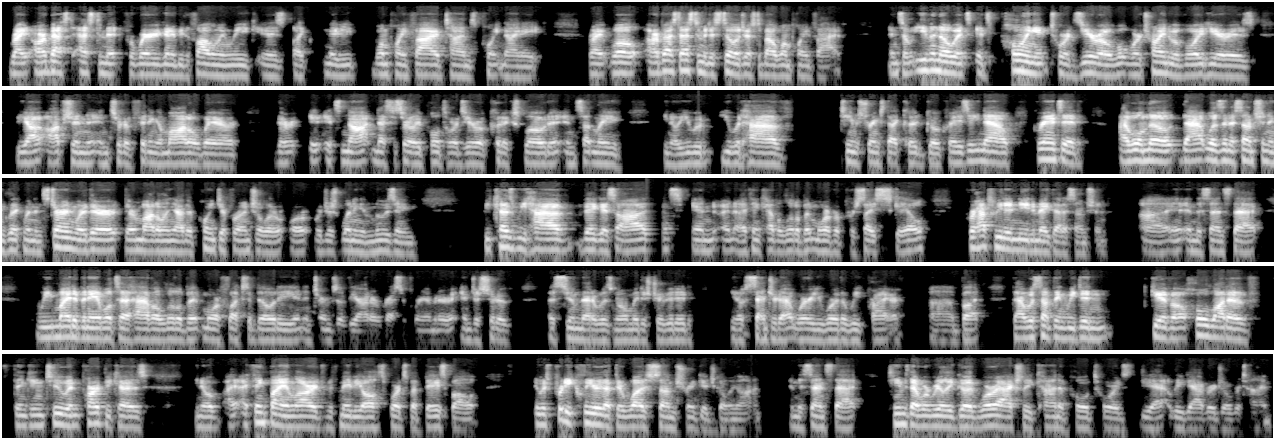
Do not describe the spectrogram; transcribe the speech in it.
right? Our best estimate for where you're going to be the following week is like maybe 1.5 times 0.98, right? Well, our best estimate is still just about 1.5. And so even though it's it's pulling it towards zero, what we're trying to avoid here is the option in sort of fitting a model where there it's not necessarily pulled towards zero, could explode, and suddenly you know you would you would have team strengths that could go crazy. Now, granted, I will note that was an assumption in Glickman and Stern where they're they're modeling either point differential or, or, or just winning and losing. Because we have Vegas odds and, and I think have a little bit more of a precise scale, perhaps we didn't need to make that assumption uh, in, in, the sense that we might have been able to have a little bit more flexibility in, in terms of the autoregressive parameter and just sort of assume that it was normally distributed, you know, centered at where you were the week prior. Uh, but that was something we didn't give a whole lot of thinking to, in part because, you know, I, I think by and large, with maybe all sports but baseball, it was pretty clear that there was some shrinkage going on in the sense that teams that were really good were actually kind of pulled towards the league average over time.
